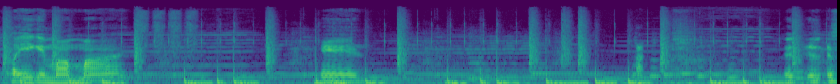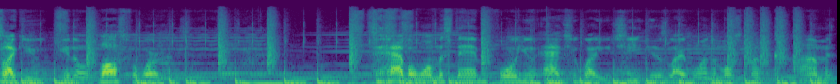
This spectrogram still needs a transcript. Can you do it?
plaguing my mind, and I, it, it's like you, you know, lost for words. To have a woman stand before you and ask you why you cheat is like one of the most uncommon,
